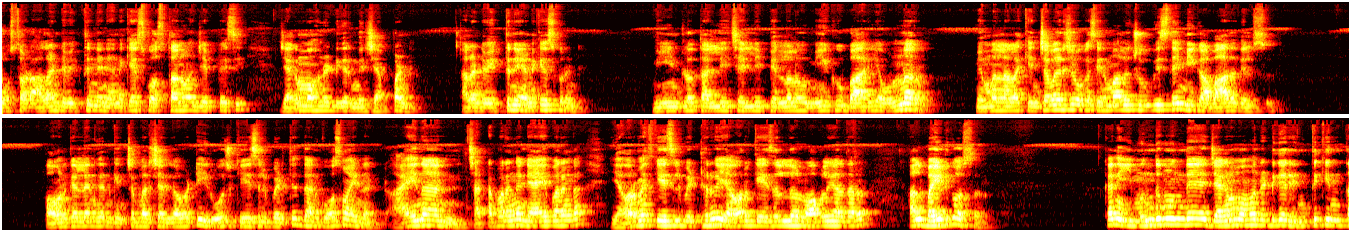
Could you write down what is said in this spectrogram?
చూస్తాడు. అలాంటి వ్యక్తిని నేను వెనకేసుకొస్తాను అని చెప్పేసి జగన్మోహన్ రెడ్డి గారు మీరు చెప్పండి. అలాంటి వ్యక్తిని వెనకేసుకురండి. మీ ఇంట్లో తల్లి చెల్లి పిల్లలు మీకు భార్య ఉన్నారు. మిమ్మల్ని అలా కించపరిచి ఒక సినిమాలో చూపిస్తే మీకు ఆ బాధ తెలుస్తుంది పవన్ కళ్యాణ్ గారిని కించపరిచారు కాబట్టి ఈ రోజు కేసులు పెడితే దానికోసం ఆయన ఆయన చట్టపరంగా న్యాయపరంగా ఎవరి మీద కేసులు పెట్టారో ఎవరు కేసుల్లో లోపలికి వెళ్తారో వాళ్ళు బయటకు వస్తారు. కానీ ఈ ముందు ముందే జగన్మోహన్ రెడ్డి గారు ఇంతకింత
